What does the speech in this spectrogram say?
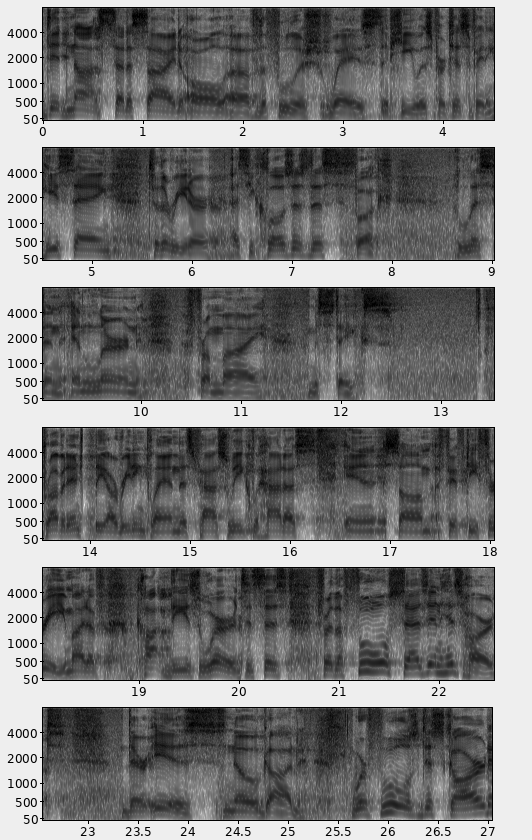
did not set aside all of the foolish ways that he was participating. He's saying to the reader as he closes this book, listen and learn from my mistakes. Providentially, our reading plan this past week had us in Psalm 53. You might have caught these words. It says, For the fool says in his heart, There is no God. Where fools discard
